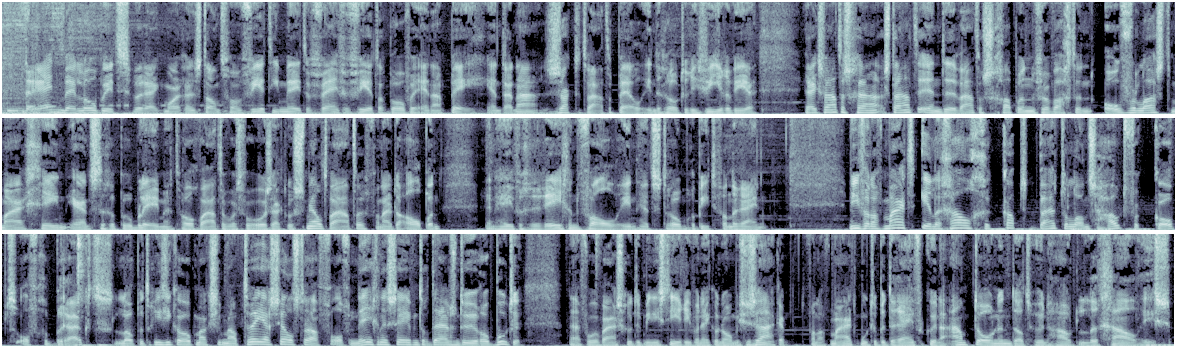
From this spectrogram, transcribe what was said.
De Rijn bij Lobits bereikt morgen een stand van 14,45 meter boven NAP. En daarna zakt het waterpeil in de grote rivieren weer. Rijkswaterstaat en de waterschappen verwachten overlast, maar geen ernstige problemen. Het hoogwater wordt veroorzaakt door smeltwater vanuit de Alpen... en hevige regenval in het stroomgebied van de Rijn. Wie vanaf maart illegaal gekapt buitenlands hout verkoopt of gebruikt... loopt het risico op maximaal twee jaar celstraf of 79.000 euro boete. Daarvoor waarschuwt het ministerie van Economische Zaken. Vanaf maart moeten bedrijven kunnen aantonen dat hun hout legaal is.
